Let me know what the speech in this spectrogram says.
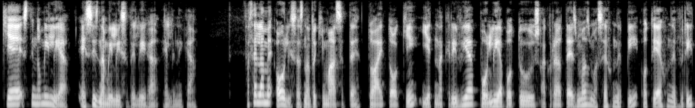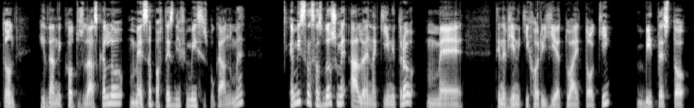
και στην ομιλία. Εσείς να μιλήσετε λίγα ελληνικά. Θα θέλαμε όλοι σας να δοκιμάσετε το iTalki. Για την ακρίβεια, πολλοί από τους ακροατές μας μας έχουν πει ότι έχουν βρει τον ιδανικό τους δάσκαλο μέσα από αυτές τις διαφημίσεις που κάνουμε. Εμείς θα σας δώσουμε άλλο ένα κίνητρο με την ευγενική χορηγία του iTalki μπείτε στο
